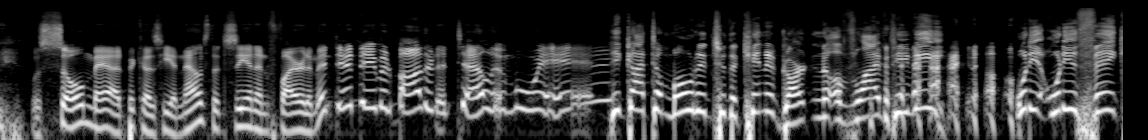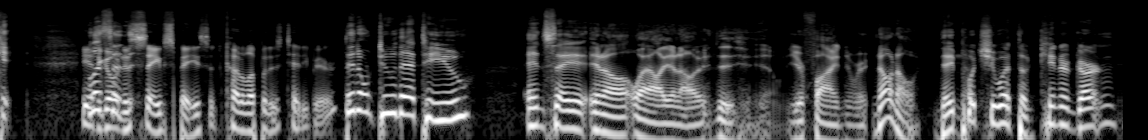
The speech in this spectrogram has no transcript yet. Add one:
was so mad because he announced that CNN fired him and didn't even bother to tell him when. He got demoted to the kindergarten of live TV. I know. What do you What do you think? He had to go in his safe space and cuddle up with his teddy bear. They don't do that to you, and say you know, well, you know, this, you know you're fine. No, no, they hmm. put you at the kindergarten,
